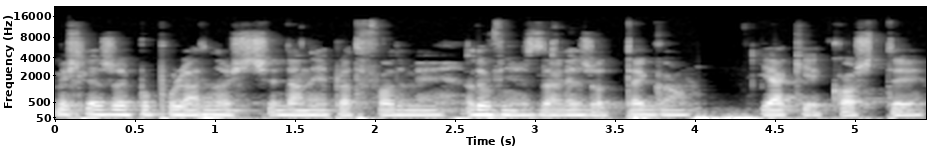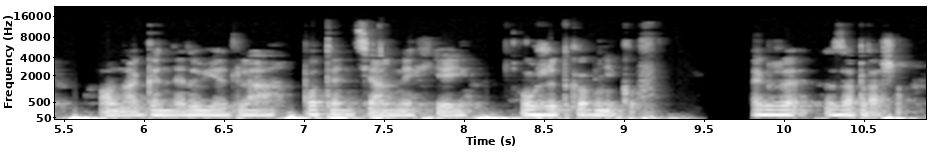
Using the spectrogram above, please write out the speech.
Myślę, że popularność danej platformy również zależy od tego, jakie koszty ona generuje dla potencjalnych jej użytkowników. Także zapraszam.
